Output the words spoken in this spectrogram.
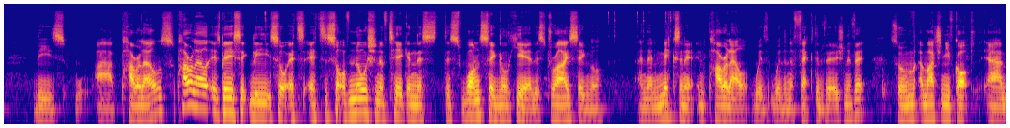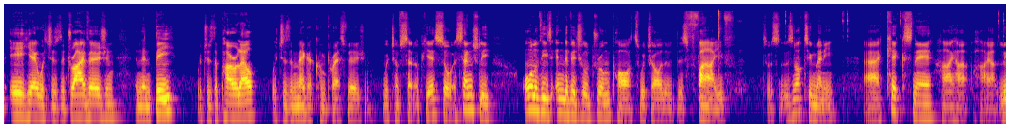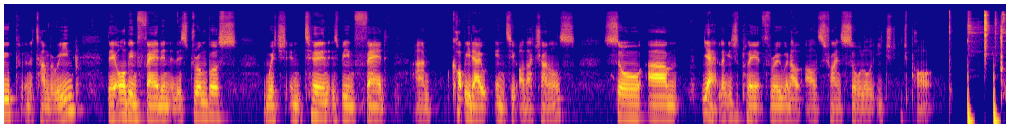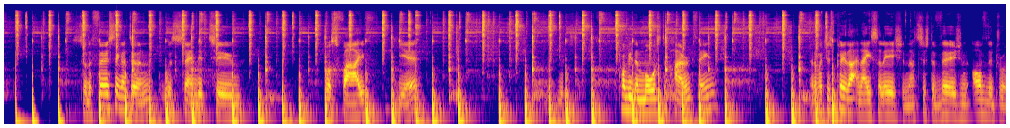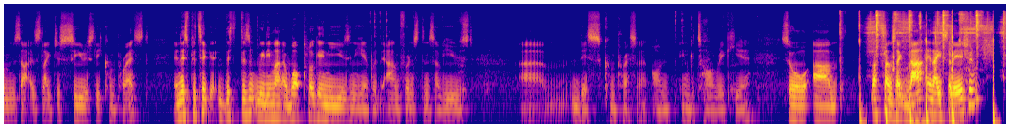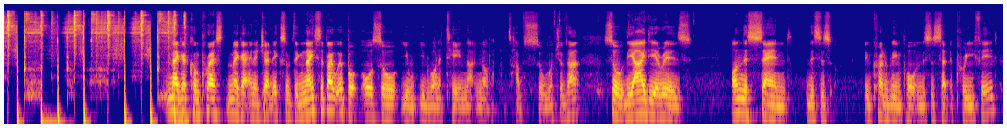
these uh, parallels. Parallel is basically so it's it's a sort of notion of taking this this one signal here, this dry signal, and then mixing it in parallel with with an affected version of it. So imagine you've got um, A here, which is the dry version, and then B, which is the parallel, which is the mega compressed version, which I've set up here. So essentially, all of these individual drum parts, which are, the, there's five, so there's not too many, uh, kick, snare, hi-hat, hi-hat loop, and a tambourine, they're all being fed into this drum bus, which in turn is being fed and copied out into other channels. So um, yeah, let me just play it through and I'll, I'll try and solo each, each part. So the first thing I've done was send it to 5 here, probably the most apparent thing. And if I just play that in isolation, that's just a version of the drums that is like just seriously compressed. In this particular, this doesn't really matter what plugin you're using here, but um, for instance, I've used um, this compressor on in Guitar Rig here. So um, that sounds like that in isolation mega compressed, mega energetic, something nice about it, but also you, would want to tame that and not have so much of that. So the idea is, on this send, this is incredibly important, this is set to pre-fade.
